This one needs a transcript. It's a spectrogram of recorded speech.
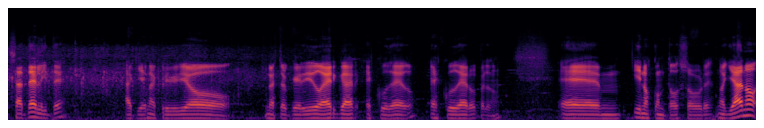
satélite, a quien nos escribió nuestro querido Edgar Escudero, Escudero, perdón. Eh, y nos contó sobre. No, ya no.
